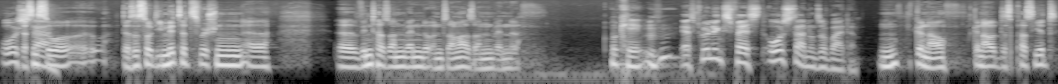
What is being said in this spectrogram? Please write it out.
das, ist so, das ist so die Mitte zwischen äh, äh, Wintersonnenwende und Sommersonnenwende. Okay. Mhm. Erst Frühlingsfest, Ostern und so weiter. Mhm, genau, genau. Das passiert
